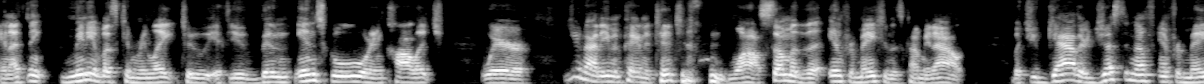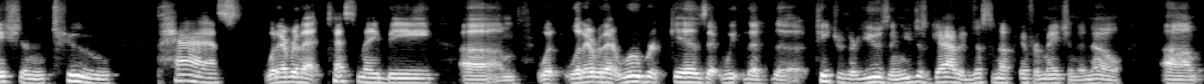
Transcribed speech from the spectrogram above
And I think many of us can relate to if you've been in school or in college where you're not even paying attention while some of the information is coming out, but you gather just enough information to pass whatever that test may be, um, what, whatever that rubric is that we that the teachers are using. You just gather just enough information to know. Um,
